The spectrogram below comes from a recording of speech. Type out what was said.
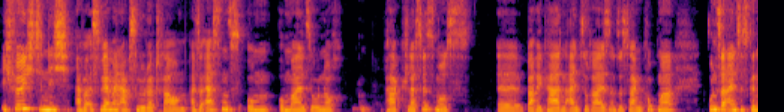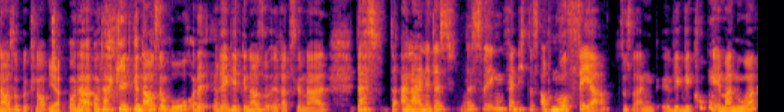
Ich fürchte nicht, aber es wäre mein absoluter Traum. Also erstens, um, um mal so noch ein paar Klassismus-Barrikaden äh, einzureißen und zu sagen, guck mal, unser Eins ist genauso bekloppt ja. oder, oder geht genauso hoch oder reagiert genauso irrational. Das, alleine das, deswegen fände ich das auch nur fair, zu sagen, wir, wir gucken immer nur,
